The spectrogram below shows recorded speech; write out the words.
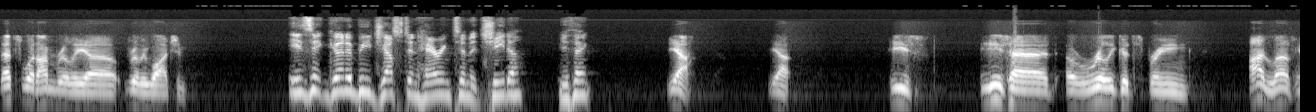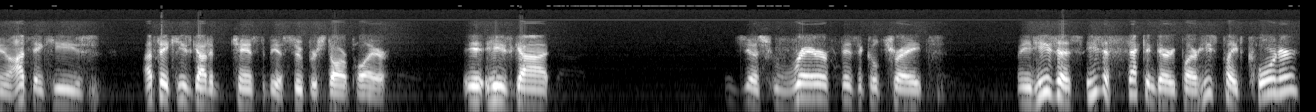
that's what I'm really uh, really watching. Is it going to be Justin Harrington at Cheetah? You think? Yeah, yeah. He's he's had a really good spring. I love him. I think he's I think he's got a chance to be a superstar player. He- He's got just rare physical traits. I mean, he's a he's a secondary player. He's played corner,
